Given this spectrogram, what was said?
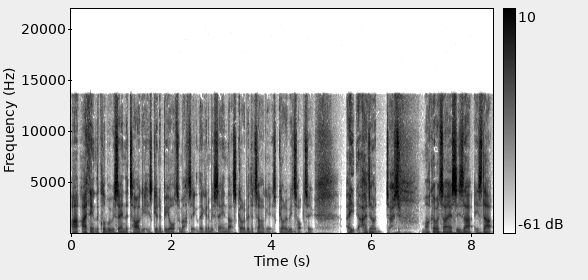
I, I think the club will be saying the target is going to be automatic. They're going to be saying that's got to be the target. It's got to be mm. top two. I, I don't. Marco Matias is that is that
